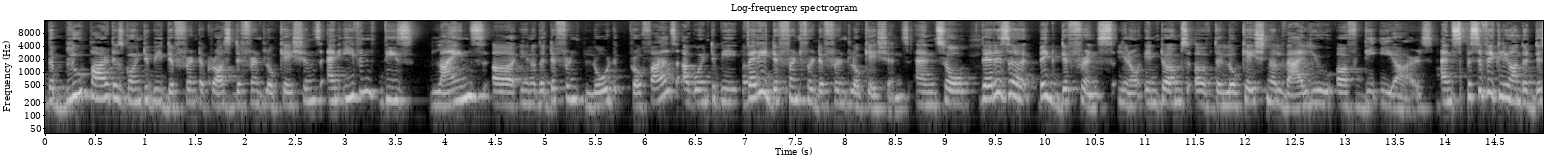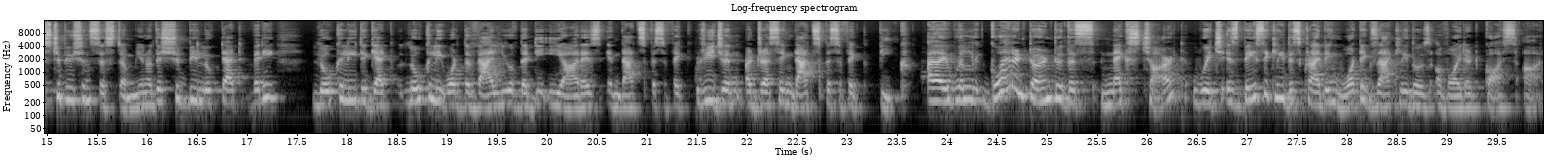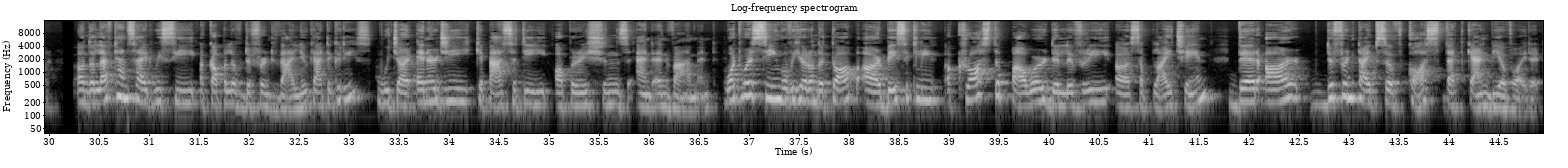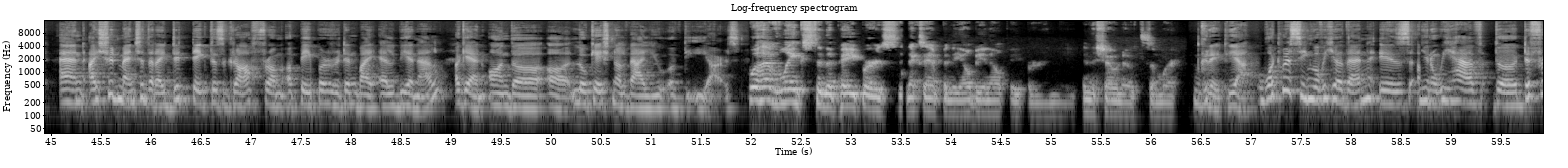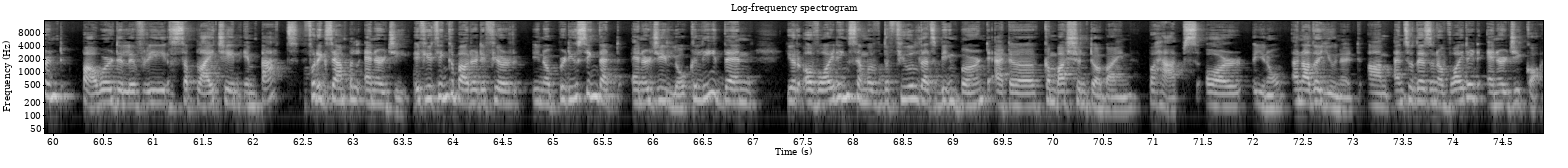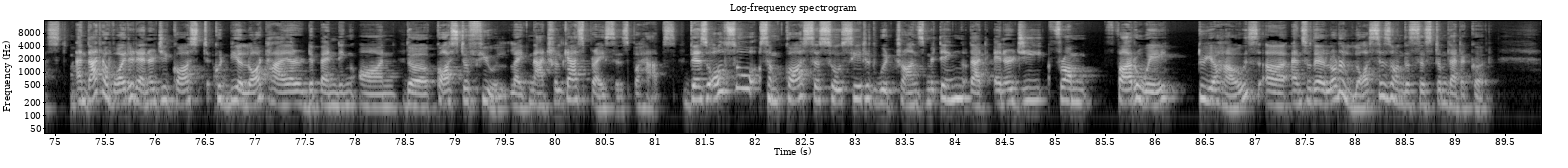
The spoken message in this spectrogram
the blue part is going to be different across different locations. And even these lines uh, you know the different load profiles are going to be very different for different locations. And so there is a big difference you know in terms of the locational value of DERs and specifically on the distribution system you know this should be looked at very locally to get locally what the value of the DER is in that specific region addressing that specific peak. I will go ahead and turn to this next chart which is basically describing what exactly those avoided costs are on the left hand side, we see a couple of different value categories, which are energy, capacity, operations, and environment. What we're seeing over here on the top are basically across the power delivery uh, supply chain, there are different types of costs that can be avoided. And I should mention that I did take this graph from a paper written by LBNL, again, on the uh, locational value of DERs. We'll have links to the papers, Nexant in the LBNL paper in the, show notes somewhere. Great, yeah. What we're seeing over here then is, you know, we have the different power delivery supply chain impacts. For example, energy. If you think about it, if you're, you know, producing that energy locally, then you're avoiding some of the fuel that's being burnt at a combustion turbine, perhaps, or, you know, another unit. Um, and so there's an avoided energy cost. And that avoided energy cost could be a lot higher depending on the cost of fuel, like natural gas prices, perhaps. There's also some costs associated with transmitting that energy from far away to your house. Uh, and so there are a lot of losses on the system that occur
